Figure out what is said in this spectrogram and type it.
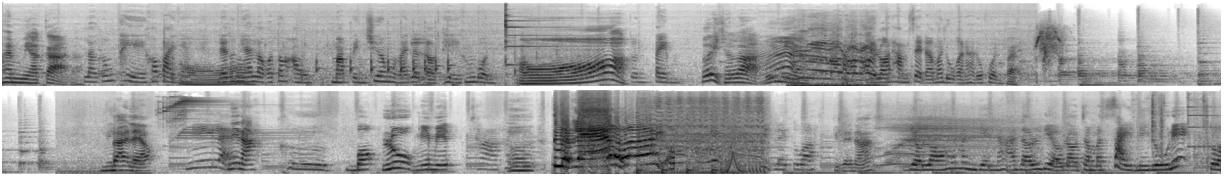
ให้มันมีอากาศเหรอะ เราต้องเทเข้าไปไงอ๋อ แล้วตรงเนี้ยเราก็ต้องเอามาเป็นเชื่อมเอาไว้แล้วเราเทข้างบนอ๋อ จนเต็ม เฮ้ย ฉลาดเฮ้ยเนี่ยเดี๋ยวรอทำเสร็จแล้วมาดูกันนะคะทุกคนไปได้แล้ว นี่แหละนี่นะ คือบล็อกลูกนิมิตชาไข่เออเดือดแล้ว เฮ้ยปิ ดเลยตัว ปิดเลยนะ เดี๋ยวรอให้มันเย็นนะคะ แล้วเดี๋ยวเราจะมาใส่ในรูนี้ตัว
